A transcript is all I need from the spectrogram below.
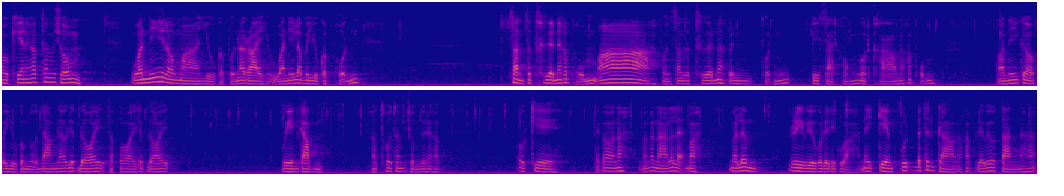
โอเคนะครับท่านผู้ชม วันนี้เรามาอยู่กับผลอะไร วันนี้เรามาอยู่กับผล สั่นสะเทือนนะครับ ผมอ่าผลสั่นสะเทือนนะเป็นผลปีศาจของหนวดขาวนะครับผม ตอนนี้ก็ไปอยู่กับหนวดดำแล้วเรียบร้อยสปอยเรียบร้อย เวรกรรมขอโทษท่านผู้ชมด้วยนะครับ โอเค แต่ก็นะ มันก็นานแล้วแหละมามาเริ่มรีวิวกันเลยดีกว่า ในเกมฟุตแบทเทิลกาวนะครับเลเวลตันนะฮะ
